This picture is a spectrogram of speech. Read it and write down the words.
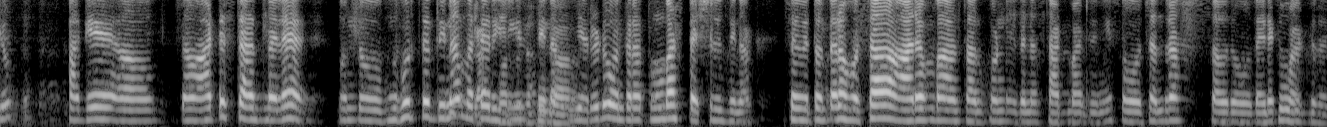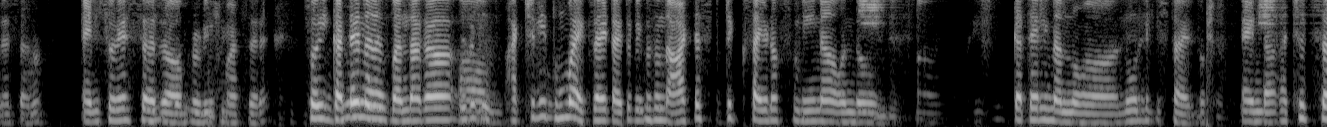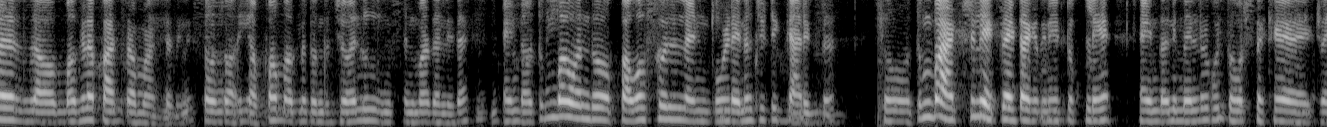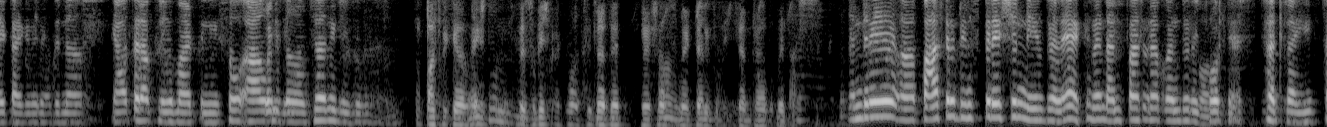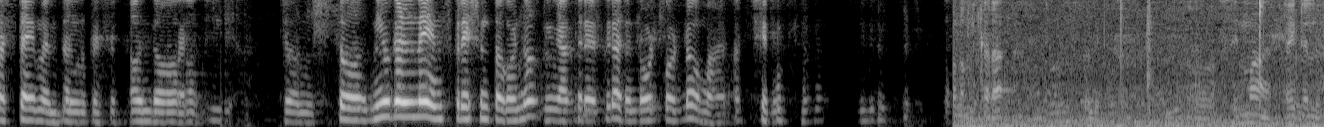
ಯು ಹಾಗೆ ನಾವು ಆರ್ಟಿಸ್ಟ್ ಆದ್ಮೇಲೆ ಒಂದು ಮುಹೂರ್ತ ದಿನ ಮತ್ತೆ ರಿಲೀಸ್ ದಿನ. ಎರಡು ಒಂಥರ ತುಂಬಾ ಸ್ಪೆಷಲ್ ದಿನ. ಸೊ ಇವತ್ತೊಂಥರ ಹೊಸ ಆರಂಭ ಅಂತ ಅನ್ಕೊಂಡು ಇದನ್ನ ಸ್ಟಾರ್ಟ್ ಮಾಡಿದೀನಿ ಸೊ ಚಂದ್ರ ಅವರು ಡೈರೆಕ್ಟ್ ಮಾಡ್ತಿದ್ದಾರೆ sir and Suresh sir produce ಮಾಡ್ತಿದ್ದಾರೆ. ಸೊ ಈ ಕತೆ ನನಗೆ ಬಂದಾಗ ಆಕ್ಚುಲಿ ತುಂಬಾ ಎಕ್ಸೈಟ್ ಆಯ್ತು ಬಿಕಾಸ್ ಒಂದು ಆರ್ಟಿಸ್ಟಿಕ್ ಸೈಡ್ ಆಫ್ ಮೀನ ಒಂದು ಕತೆಯಲ್ಲಿ ಕಥೆಯಲ್ಲಿ ನಾನು ನೋಡ್ಲಿಕ್ಕೆ ಇಷ್ಟ ಆಯ್ತು. ಅಂಡ್ ಅಚ್ಯುತ್ ಸರ್ ಮಗಳ ಪಾತ್ರ ಮಾಡ್ತಾ ಇದೀನಿ ಸೊ ಒಂದು ಈ ಅಪ್ಪ ಮಗಳದೊಂದು ಜರ್ನಿ ಸಿನಿಮಾದಲ್ಲಿದೆ. ಅಂಡ್ ತುಂಬಾ ಒಂದು powerful and bold energetic character so ತುಂಬಾ ಆಕ್ಚುಲಿ ಎಕ್ಸೈಟ್ ಆಗಿದ್ದೀನಿ ಟು ಪ್ಲೇ ಅಂಡ್ ನಿಮ್ಮೆಲ್ರಿಗೂ ತೋರ್ಸಕ್ಕೆ ಎಕ್ಸೈಟ್ ಆಗಿದ್ದೀನಿ. ಅದನ್ನ ಯಾವ ತರ ಪ್ಲೇ ಮಾಡ್ತೀನಿ. ಸೊ ಆ ಒಂದು ಜರ್ನಿ ಅಂದ್ರೆ ಪಾತ್ರದ ಇನ್ಸ್ಪಿರೇಷನ್ ನೀವುಗಳೇ ಯಾಕಂದ್ರೆ ನನ್ನ ಪಾತ್ರ ಬಂದು ರಿಪೋರ್ಟರ್ ಹತ್ರ ಈ ಫಸ್ಟ್ ಟೈಮ್ ಅಂತ ಒಂದು ಸೊ ನೀವುಗಳನ್ನೇ ಇನ್ಸ್ಪಿರೇಷನ್ ತಗೊಂಡು ನೀವು ಯಾವ ತರ ಇರ್ತೀರ ಅದನ್ನ ನೋಡ್ಕೊಂಡು ಮಾಡ್ತೀನಿ ನಮಸ್ಕಾರ. ಸಿನಿಮಾ ಟೈಟಲ್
